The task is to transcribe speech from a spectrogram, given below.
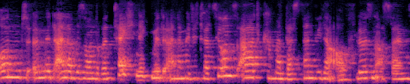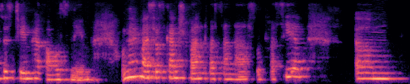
Und äh, mit einer besonderen Technik, mit einer Meditationsart kann man das dann wieder auflösen, aus seinem System herausnehmen. Und manchmal ist es ganz spannend, was danach so passiert. Ähm,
